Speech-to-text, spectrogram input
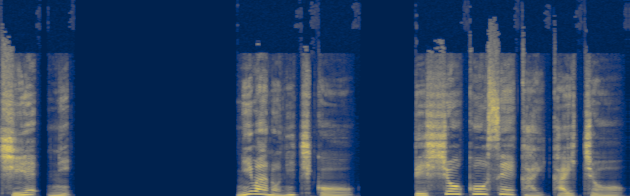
知恵2二羽の日光。立正厚生会会長。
